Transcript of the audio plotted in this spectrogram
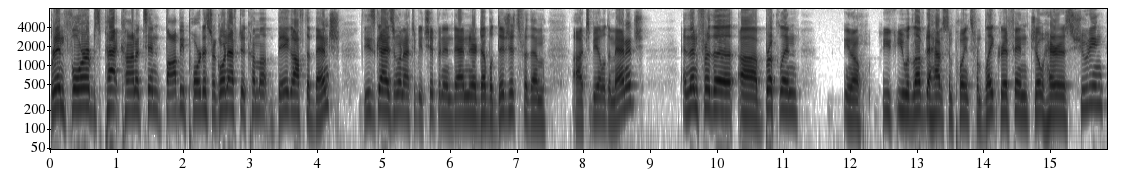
Bryn Forbes, Pat Connaughton, Bobby Portis are going to have to come up big off the bench. These guys are going to have to be chipping in down near double digits for them uh, to be able to manage. And then for the uh, Brooklyn, you know, you, you would love to have some points from Blake Griffin, Joe Harris shooting,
